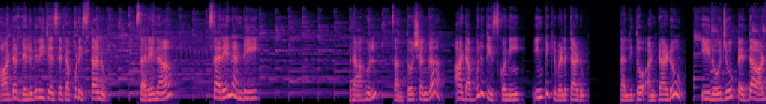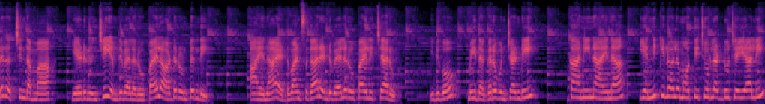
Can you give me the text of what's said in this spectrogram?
ఆర్డర్ డెలివరీ చేసేటప్పుడు ఇస్తాను. సరేనా? సరేనండి. రాహుల్ సంతోషంగా ఆ డబ్బులు తీసుకొని ఇంటికి వెళతాడు. తల్లితో అంటాడు ఈరోజు పెద్ద ఆర్డర్ వచ్చిందమ్మా. ఏడు నుంచి ఎనిమిది వేల రూపాయల ఆర్డర్ ఉంటుంది. ఆయన అడ్వాన్స్గా రెండు వేల రూపాయలు ఇచ్చారు. ఇదిగో మీ దగ్గర ఉంచండి. కానీ నాయన ఎన్ని కిలోల మోతీచూర్ లడ్డూ చేయాలి?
